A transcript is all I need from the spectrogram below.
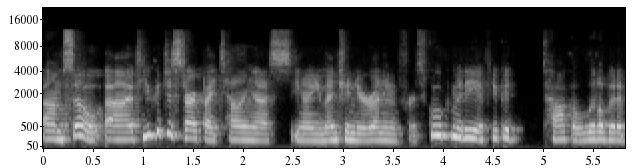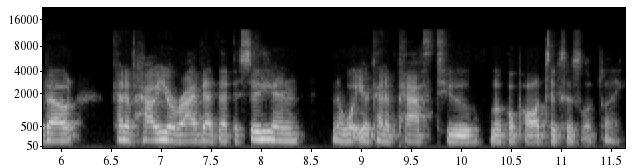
Um, so, uh, if you could just start by telling us, you know, you mentioned you're running for school committee. If you could talk a little bit about kind of how you arrived at that decision and what your kind of path to local politics has looked like.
